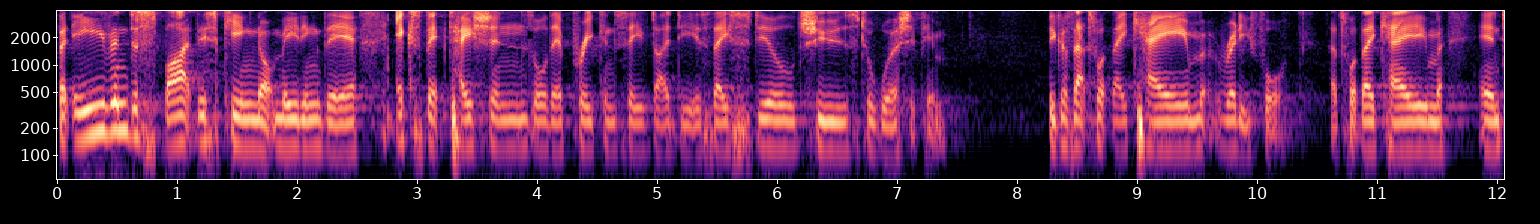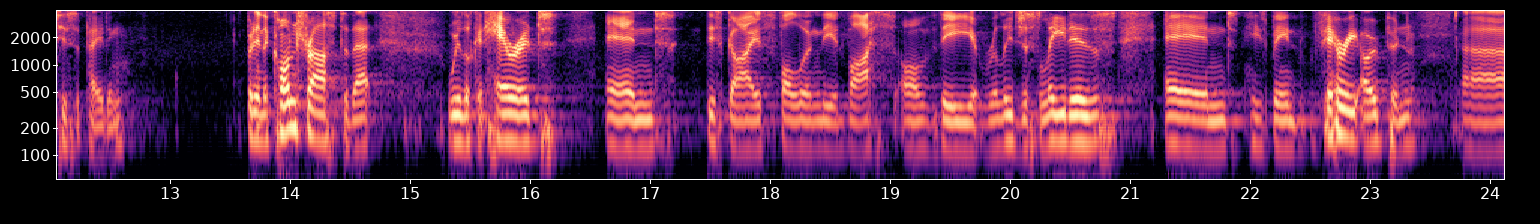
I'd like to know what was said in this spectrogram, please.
But even despite this king not meeting their expectations or their preconceived ideas, they still choose to worship him because that's what they came ready for. That's what they came anticipating. But in the contrast to that, we look at Herod and this guy is following the advice of the religious leaders, and he's been very open uh,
